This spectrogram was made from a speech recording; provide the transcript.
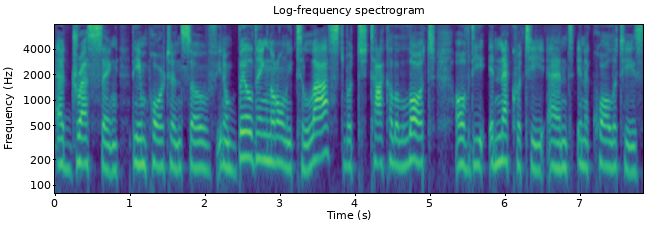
addressing the importance of you know building not only to last but to tackle a lot of the inequity and inequalities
